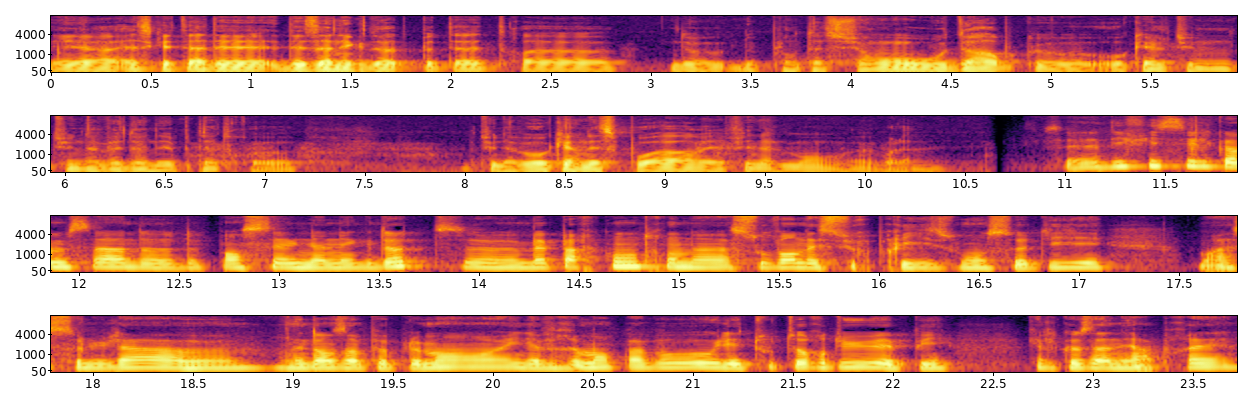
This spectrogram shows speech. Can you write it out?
Et euh, est-ce que tu as des, anecdotes peut-être euh, de, de plantations ou d'arbres auxquels tu, tu n'avais donné peut-être, euh, tu n'avais aucun espoir et finalement, voilà. C'est difficile comme ça de, penser à une anecdote, euh, mais par contre, on a souvent des surprises où on se dit, bah, celui-là, on est dans un peuplement, il est vraiment pas beau, il est tout tordu, et puis quelques années après,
